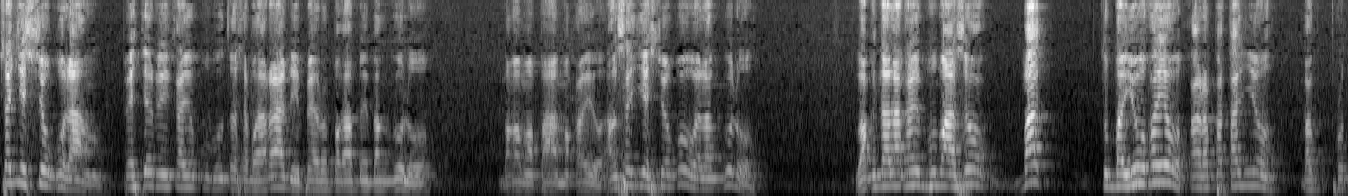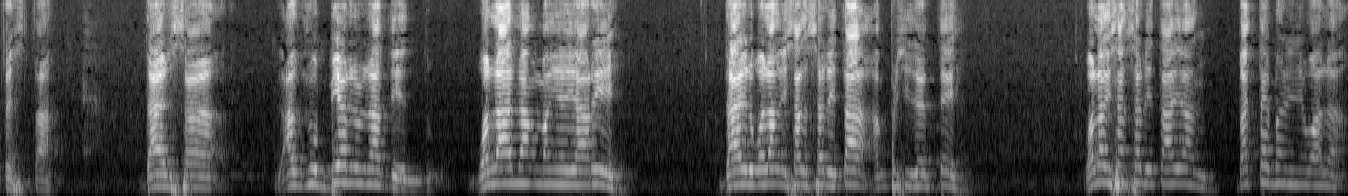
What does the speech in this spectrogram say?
suggestion ko lang, pwede rin kayo pumunta sa mga rally, pero baka may manggulo, baka mapahama kayo. Ang suggestion ko, walang gulo. Wag na lang kayo pumasok. But, tumayo kayo, karapatan nyo, magprotesta. Dahil sa, ang gobyerno natin, wala nang mangyayari. Dahil walang isang salita ang presidente. Walang isang salita yan. Ba't tayo maniniwala?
